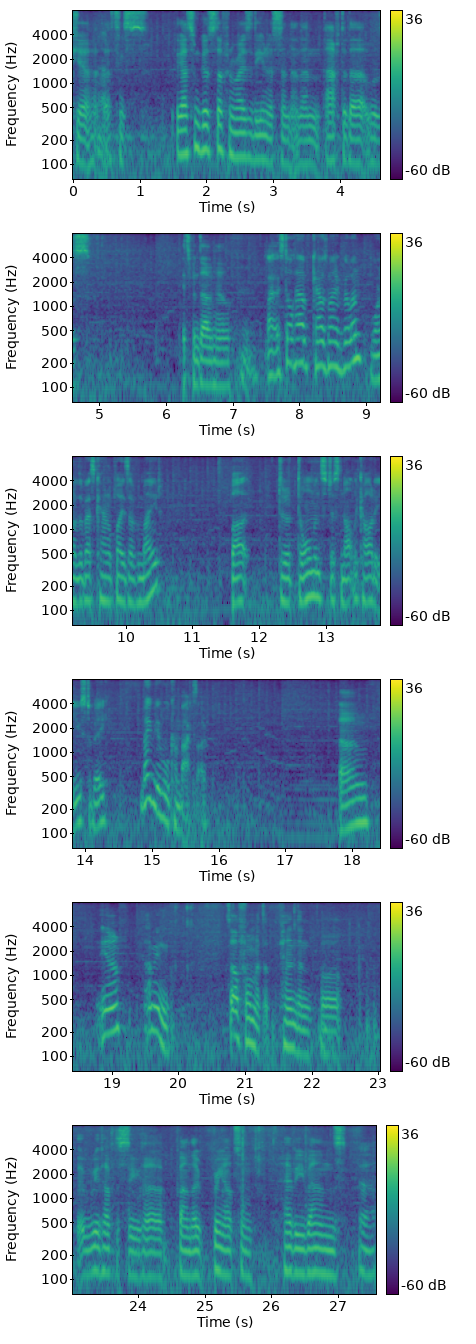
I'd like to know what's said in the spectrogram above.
Yeah, Yeah. I think they got some good stuff in Rise of the Unison, and then after that was it's been downhill. Like they still have Charismatic Villain, one of the best counterplays ever made, but Dormant's just not the card it used to be. Maybe it will come back though. Um, you know, I mean, it's all format dependent, but we'd have to see. Uh, Bandai bring out some heavy bands Yeah.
